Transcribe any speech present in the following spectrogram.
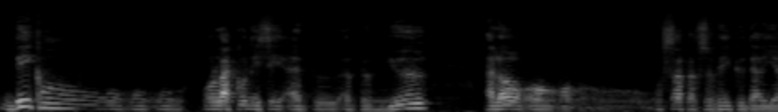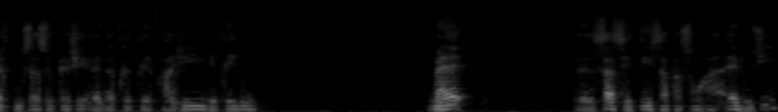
dès qu'on on, la connaissait un peu, un peu mieux, alors on on s'apercevait que derrière tout ça se cachait un être très fragile et très doux. Mais euh, ça, c'était sa façon à elle aussi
